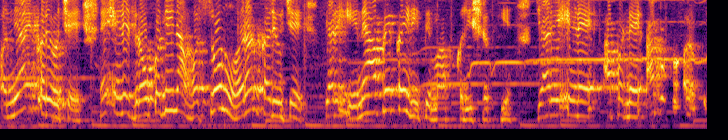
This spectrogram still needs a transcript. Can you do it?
અન્યાય કર્યો છે એણે દ્રૌપદીના વસ્ત્રોનું હરણ કર્યું છે, ત્યારે એને આપણે કઈ રીતે માફ કરી શકીએ? જ્યારે એણે આપણને આપ-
